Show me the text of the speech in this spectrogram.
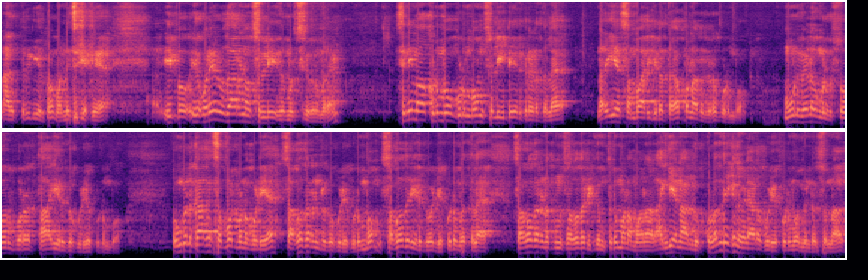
நாங்கள் திருடி இருக்கோம் மன்னிச்சுக்கங்க. இப்போ ஒரே ஒரு உதாரணம் சொல்லி இதை முடிச்சுக்க விரும்புகிறேன் சினிமா குடும்பம் குடும்பம் சொல்லிக்கிட்டே இருக்கிற இடத்துல நிறைய சம்பாதிக்கிற தகப்பனார் இருக்கிற குடும்பம். மூணு வேளை உங்களுக்கு சோறு போடுற தாய் இருக்கக்கூடிய குடும்பம். உங்களுக்காக சப்போர்ட் பண்ணக்கூடிய சகோதரன் இருக்கக்கூடிய குடும்பம் சகோதரி இருக்கக்கூடிய குடும்பத்துல சகோதரனுக்கும் சகோதரிக்கும் திருமணமானால் அங்கே நான்கு குழந்தைகள் விளையாடக்கூடிய குடும்பம் என்று சொன்னால்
